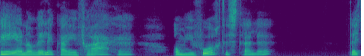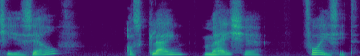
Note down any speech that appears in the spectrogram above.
Oké, en dan wil ik aan je vragen om je voor te stellen dat je jezelf als klein meisje voor je ziet.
